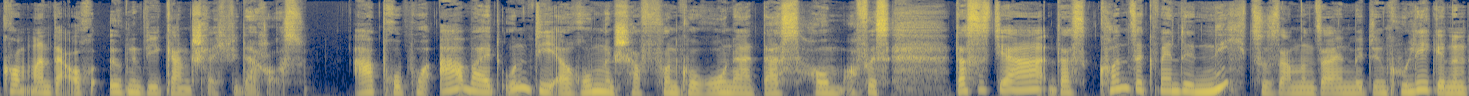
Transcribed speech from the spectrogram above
kommt man da auch irgendwie ganz schlecht wieder raus. Apropos Arbeit und die Errungenschaft von Corona, das Homeoffice. Das ist ja das konsequente Nicht-Zusammensein mit den Kolleginnen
